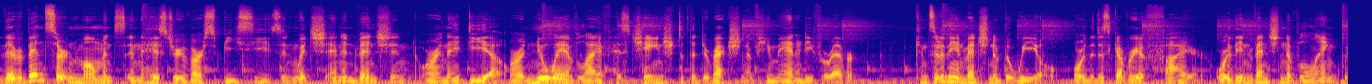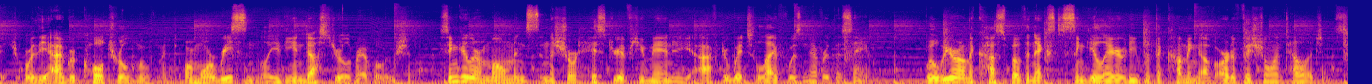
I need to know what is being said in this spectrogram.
There have been certain moments in the history of our species in which an invention, or an idea, or a new way of life has changed the direction of humanity forever. Consider the invention of the wheel, or the discovery of fire, or the invention of language, or the agricultural movement, or more recently, the Industrial Revolution. Singular moments in the short history of humanity after which life was never the same. Well, we are on the cusp of the next singularity with the coming of artificial intelligence.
